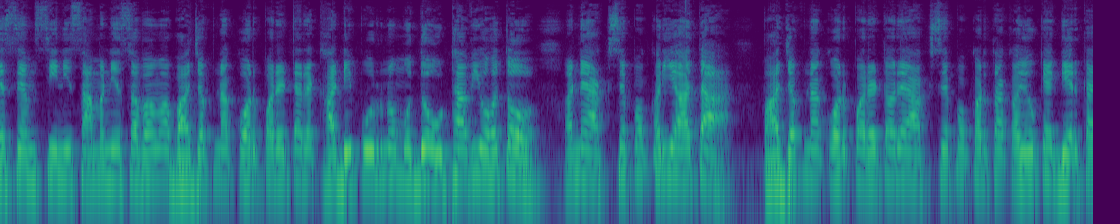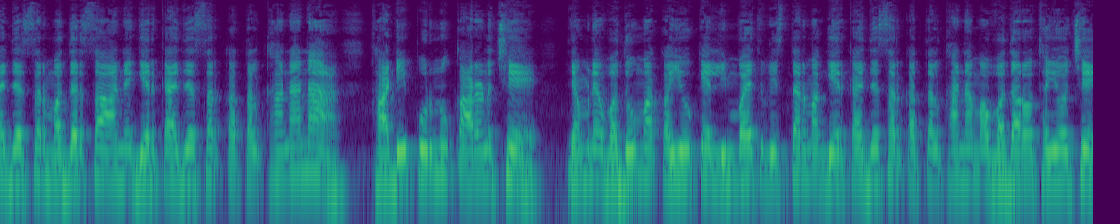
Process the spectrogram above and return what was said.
એસએમસીની સામાન્ય સભામાં ભાજપના કોર્પોરેટરે ખાડીપુરનો મુદ્દો ઉઠાવ્યો હતો અને આક્ષેપો કર્યા હતા. ભાજપના કોર્પોરેટરે આક્ષેપો કરતા કહ્યું કે ગેરકાયદેસર મદરસા અને ગેરકાયદેસર કતલખાનાના ખાડીપુરનું કારણ છે. તેમણે વધુમાં કહ્યું કે લિંબાયત વિસ્તારમાં ગેરકાયદેસર કતલખાનામાં વધારો થયો છે.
